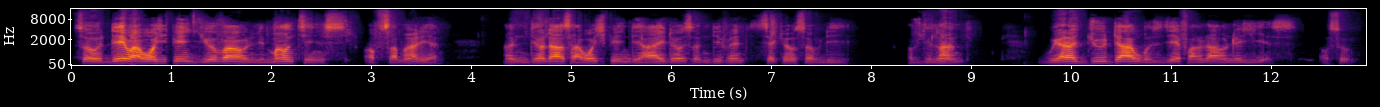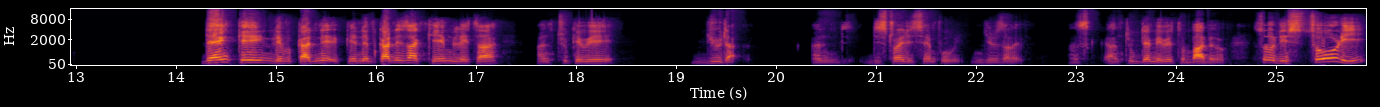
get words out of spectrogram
So they were worshiping Jehovah on the mountains of Samaria, and the others are worshiping the idols on different sections of the of the land. Whereas Judah was there for another hundred years or so. Then King Nebuchadnezzar came later and took away Judah and destroyed the temple in Jerusalem and, and took them away to Babylon. So the story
